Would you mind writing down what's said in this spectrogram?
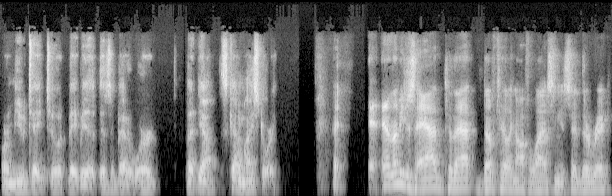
or mutate to it. Maybe is a better word, but yeah, it's kind of my story. And let me just add to that, dovetailing off the last thing you said there, Rick.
